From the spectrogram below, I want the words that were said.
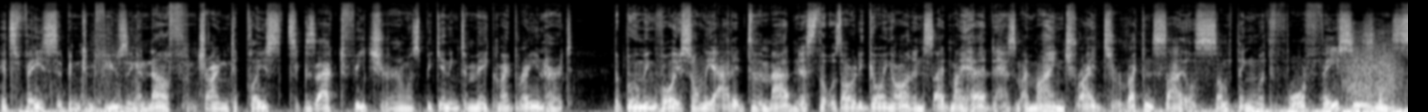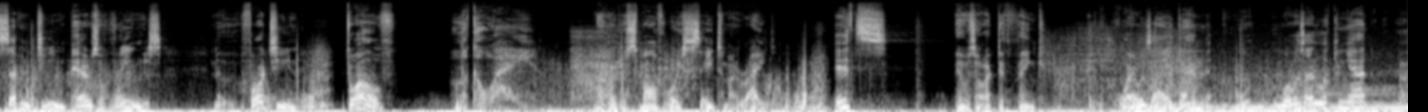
Its face had been confusing enough, trying to place its exact feature was beginning to make my brain hurt. The booming voice only added to the madness that was already going on inside my head as my mind tried to reconcile something with four faces and 17 pairs of wings. No, 14, 12. Look away. I heard a small voice say to my right. It's. It was hard to think. Where was I again? What was I looking at? Uh,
